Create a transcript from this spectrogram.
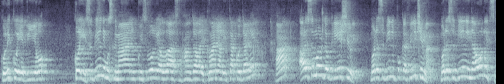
koliko je bilo, koji su bili muslimani, koji su volili Allah subhanahu ta'ala i klanjali i tako dalje, a? ali su možda ogriješili, možda su bili po kafićima, možda su bili na ulici,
